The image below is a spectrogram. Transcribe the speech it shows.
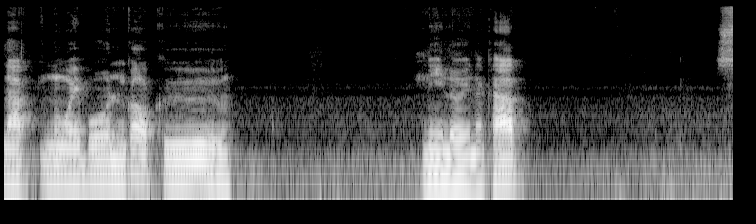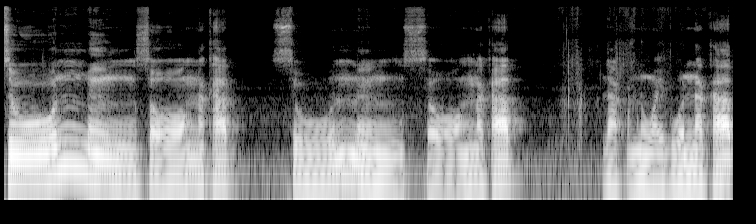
หลักหน่วยบนก็คือ นี่เลยนะครับศูนย์หนึ่งสองนะครับ ศูนย์หนึ่งสองนะครับ หลักหน่วยบนนะครับ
